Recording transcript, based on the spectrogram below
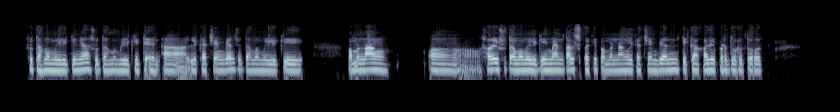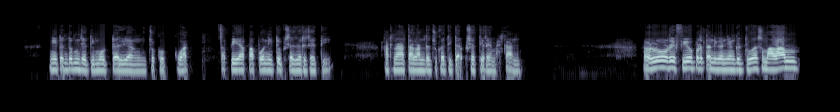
sudah memilikinya, sudah memiliki DNA Liga Champion, sudah memiliki pemenang uh, sorry sudah memiliki mental sebagai pemenang Liga Champion tiga kali berturut-turut. Ini tentu menjadi modal yang cukup kuat. Tapi apa pun itu bisa terjadi. Karena Atalanta juga tidak bisa diremehkan. Lalu review pertandingan yang kedua semalam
